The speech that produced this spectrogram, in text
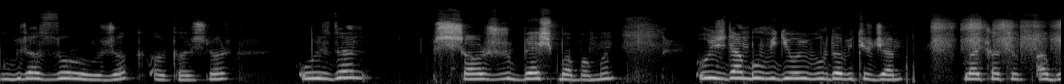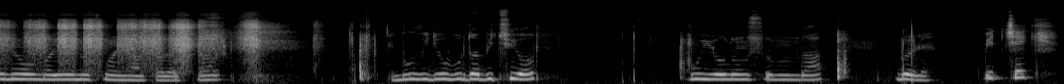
Bu biraz zor olacak arkadaşlar. O yüzden şarjı 5 babamın. O yüzden bu videoyu burada bitireceğim. Like atıp abone olmayı unutmayın arkadaşlar. Bu video burada bitiyor. Bu yolun sonunda böyle bitecek.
